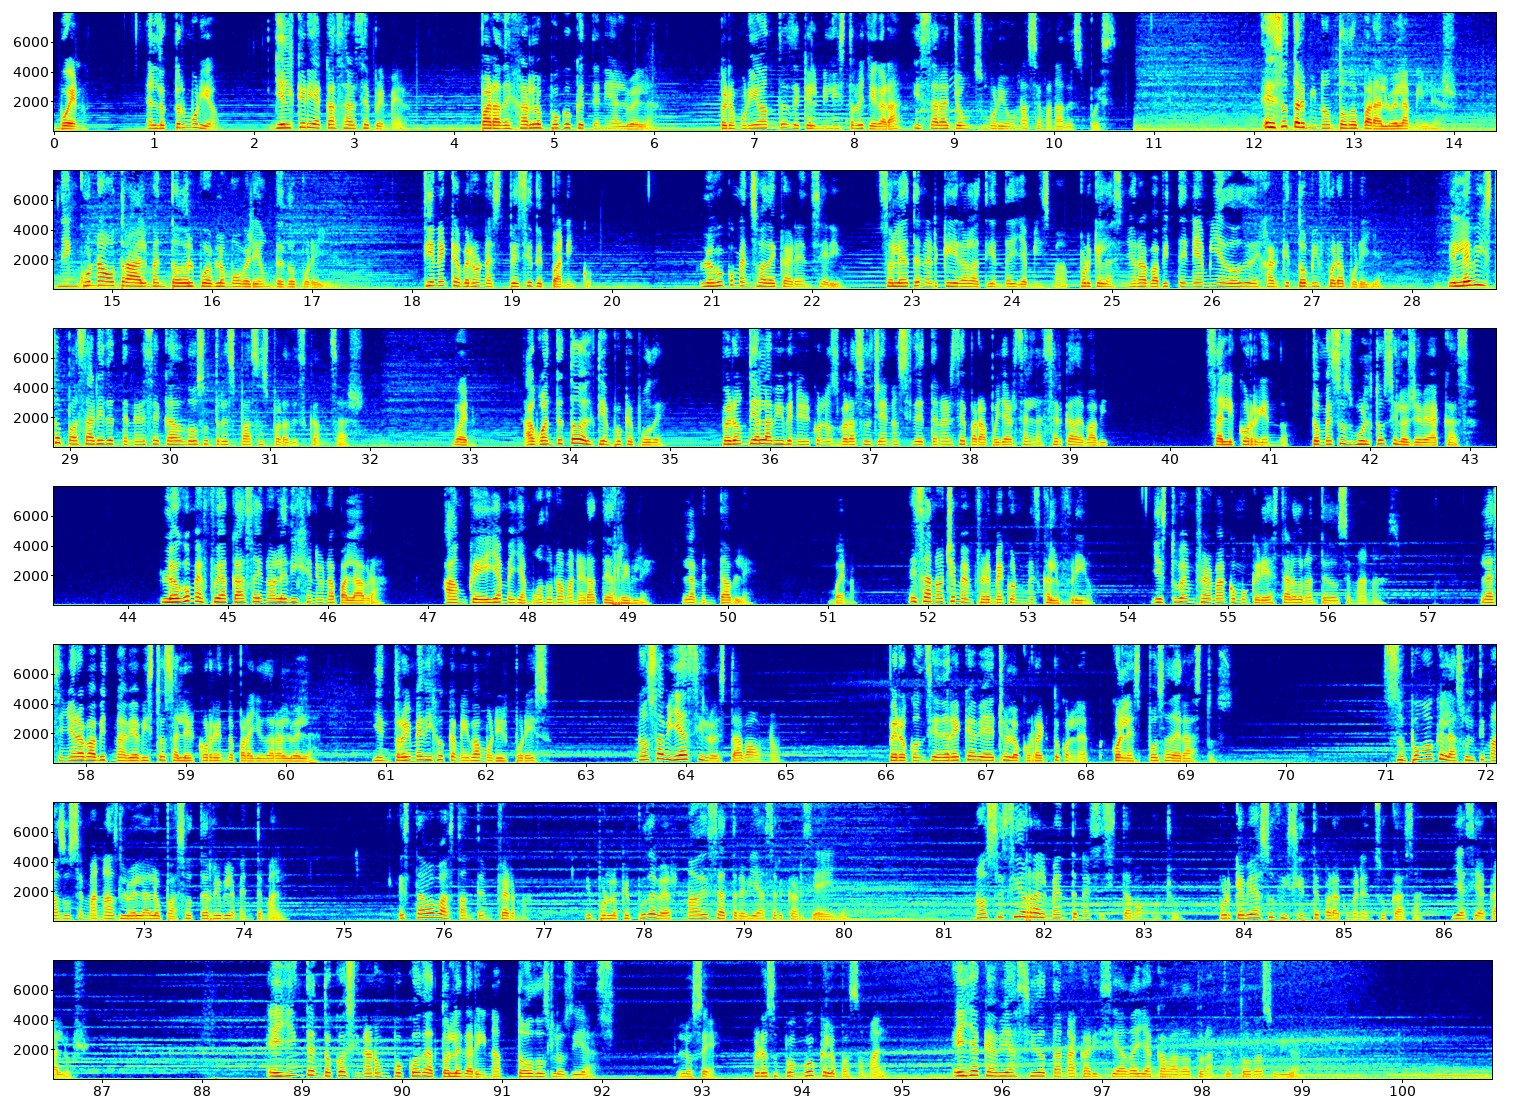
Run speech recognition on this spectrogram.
Bueno, el doctor murió, y él quería casarse primero. para dejar lo poco que tenía Luela, pero murió antes de que el ministro llegara y Sarah Jones murió una semana después. Eso terminó todo para Luela Miller. Ninguna otra alma en todo el pueblo movería un dedo por ella. Tiene que haber una especie de pánico. Luego comenzó a decaer en serio. Solía tener que ir a la tienda ella misma, porque la señora Babbitt tenía miedo de dejar que Tommy fuera por ella. Y le he visto pasar y detenerse cada dos o tres pasos para descansar. Bueno, aguanté todo el tiempo que pude, pero un día la vi venir con los brazos llenos y detenerse para apoyarse en la cerca de Babbitt. Salí corriendo, tomé sus bultos y los llevé a casa. Luego me fui a casa y no le dije ni una palabra, aunque ella me llamó de una manera terrible, lamentable. Bueno, esa noche me enfermé con un escalofrío, y estuve enferma como quería estar durante dos semanas. La señora Babbitt me había visto salir corriendo para ayudar a Luela, y entró y me dijo que me iba a morir por eso. No sabía si lo estaba o no, pero consideré que había hecho lo correcto con la, con la esposa de Erastos. Supongo que las últimas dos semanas Luela lo pasó terriblemente mal. Estaba bastante enferma, y por lo que pude ver nadie se atrevía a acercarse a ella. No sé si realmente necesitaba mucho, porque había suficiente para comer en su casa y hacía calor. Ella intentó cocinar un poco de atole de harina todos los días. Lo sé, pero supongo que lo pasó mal. Ella que había sido tan acariciada y acabada durante toda su vida.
